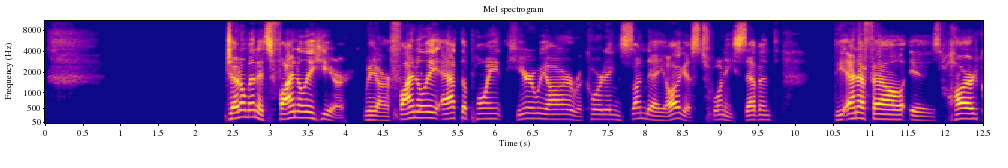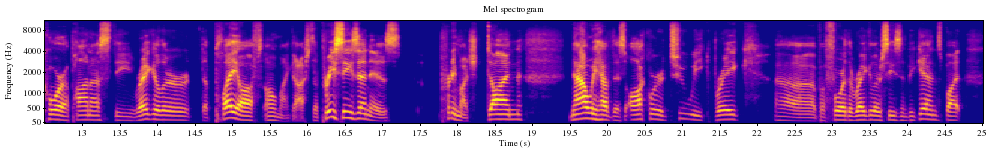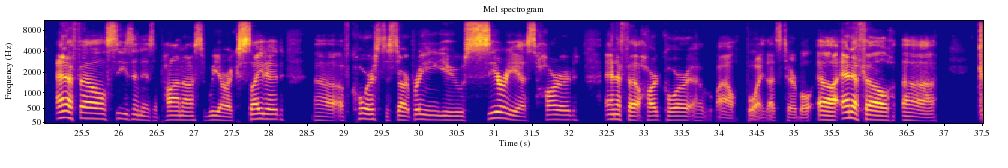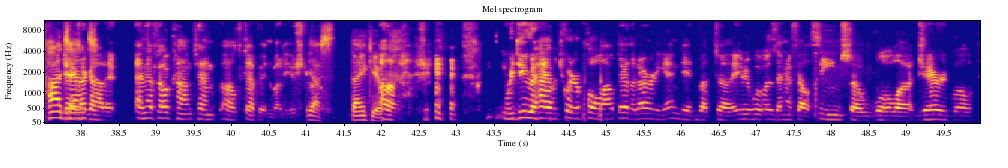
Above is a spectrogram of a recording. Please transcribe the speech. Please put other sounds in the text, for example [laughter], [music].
gentlemen, it's finally here. We are finally at the point. Here we are recording Sunday, August 27th. The NFL is hardcore upon us. The regular, the playoffs, oh my gosh, the preseason is pretty much done. Now we have this awkward two week break uh, before the regular season begins, but NFL season is upon us. We are excited uh, of course, to start bringing you serious, hard NFL hardcore. Uh, wow, boy, that's terrible. Uh, NFL uh, content. Dave, I got it. NFL content. I'll step in, buddy. Yes, thank you. Uh, [laughs] we do have a Twitter poll out there that already ended, but uh, it was NFL themed. So we'll uh, Jared will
